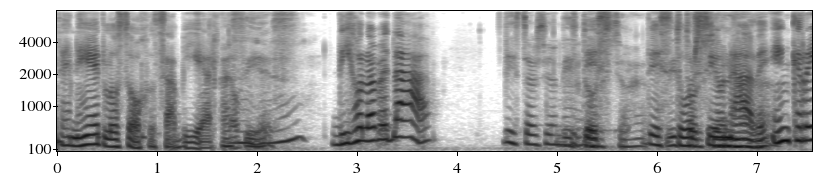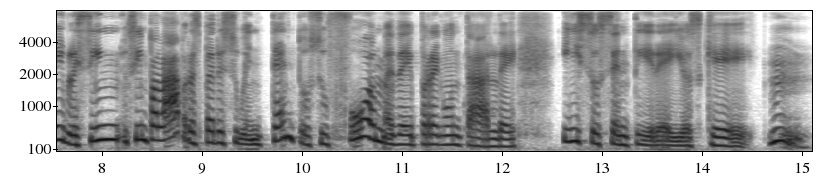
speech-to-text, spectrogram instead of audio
tener los ojos abiertos. Así es. Dijo la verdad, Distorsionada. distorsionada. Increíble, sin, sin palabras, pero su intento, su forma de preguntarle hizo sentir ellos que mm,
